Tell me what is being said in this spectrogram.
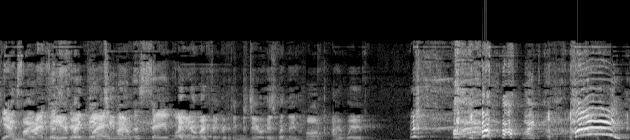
Yes, and my I'm the favorite same thing way. to do, I'm the same way. And you know what my favorite thing to do is when they honk, I wave. like, hi,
